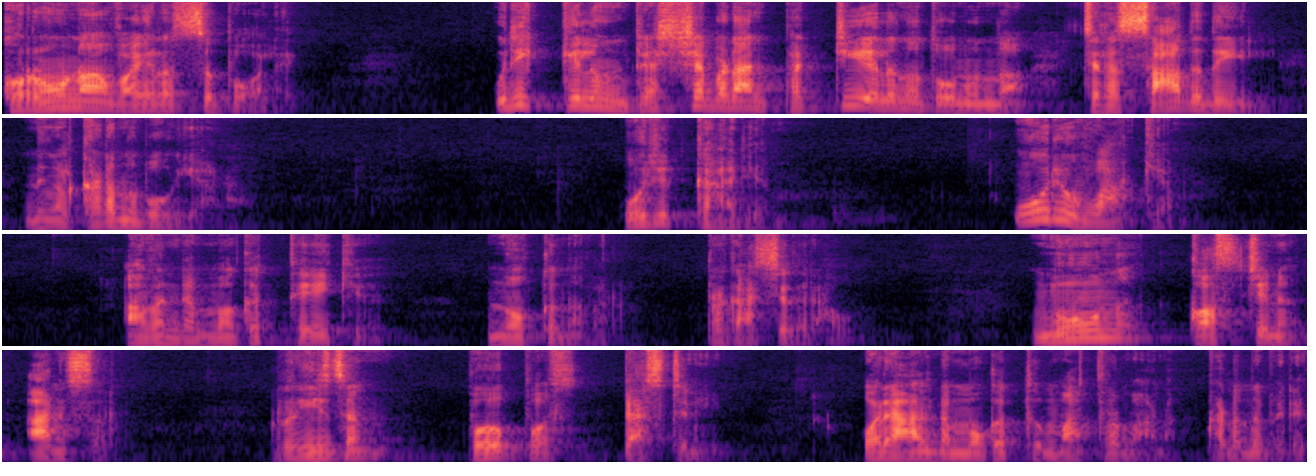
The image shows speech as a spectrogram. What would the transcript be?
കൊറോണ വൈറസ് പോലെ ഒരിക്കലും രക്ഷപ്പെടാൻ പറ്റിയല്ലെന്ന് തോന്നുന്ന ചില സാധ്യതയിൽ നിങ്ങൾ കടന്നു പോവുകയാണ് ഒരു കാര്യം ഒരു വാക്യം അവന്റെ മുഖത്തേക്ക് നോക്കുന്നവർ പ്രകാശിതരാവും മൂന്ന് ക്വസ്റ്റിന് ആൻസർ റീസൺ പേർപ്പസ് ഡെസ്റ്റിനി ഒരാളുടെ മുഖത്ത് മാത്രമാണ് കടന്നു വരിക.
